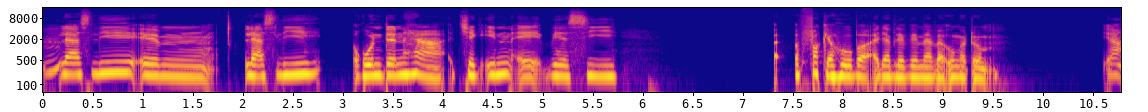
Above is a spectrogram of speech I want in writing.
Mm. Lad os lige, øhm, lad os lige runde den her check-in af ved at sige, fuck, jeg håber, at jeg bliver ved med at være ung og dum. Ja.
